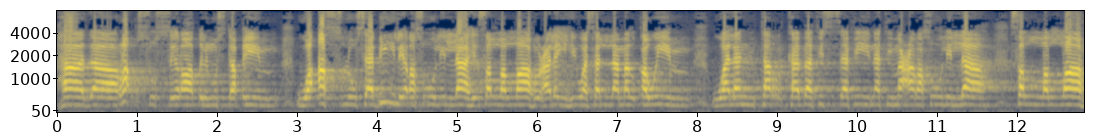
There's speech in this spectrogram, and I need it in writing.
هذا رأس الصراط المستقيم. وأصل سبيل رسول الله صلى الله عليه وسلم القويم. ولن تركب في السفينة مع رسول رسول الله صلى الله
